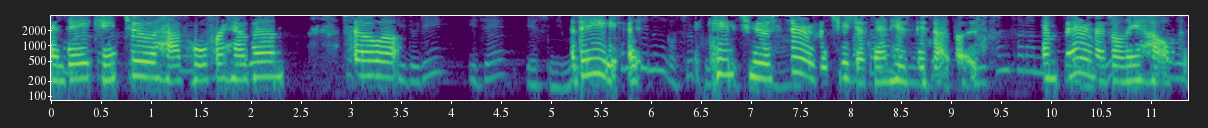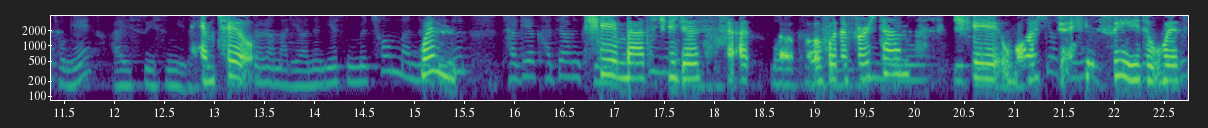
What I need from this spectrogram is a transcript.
and they came to have hope for heaven. So uh, they uh, came to serve Jesus and his disciples. And Mary Magdalene helped him too. When she met Jesus at, uh, for the first time, she washed his feet with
